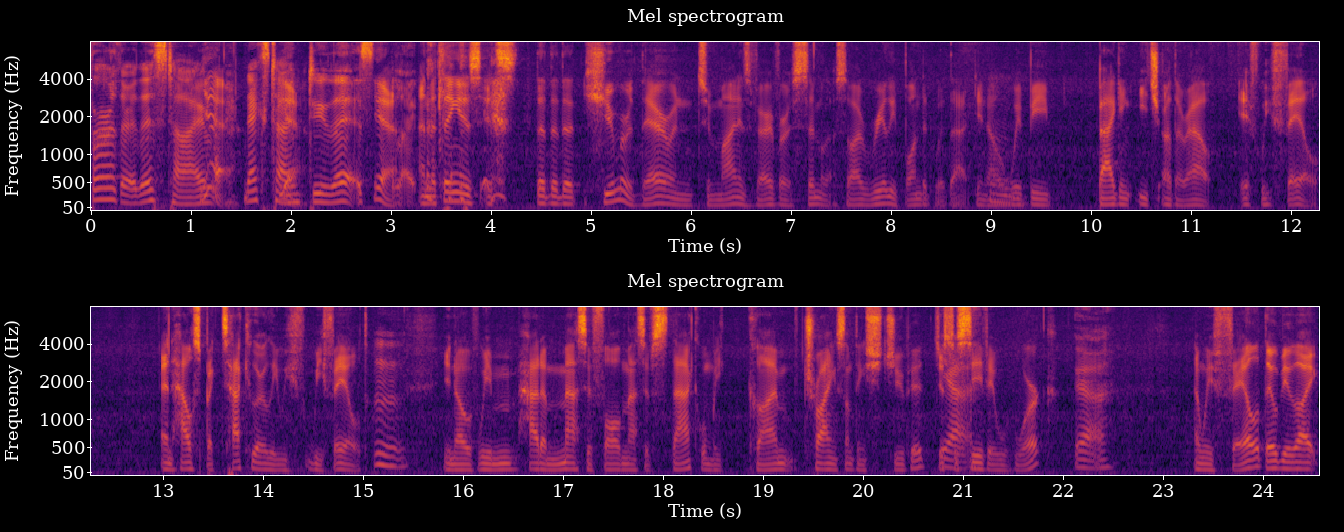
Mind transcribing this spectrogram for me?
further this time. Yeah. Next time, Yeah. do this." yeah, Like, and the thing is, it's the, the the humor there and to mine is very very similar. So I really bonded with that. You know, Mm. we'd be bagging each other out if we fail, and how spectacularly we f- we failed. Mm. You know, if we m- had a massive fall, massive stack when we climb, trying something stupid just Yeah. to see if it would work, Yeah. and we failed, they would be like,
